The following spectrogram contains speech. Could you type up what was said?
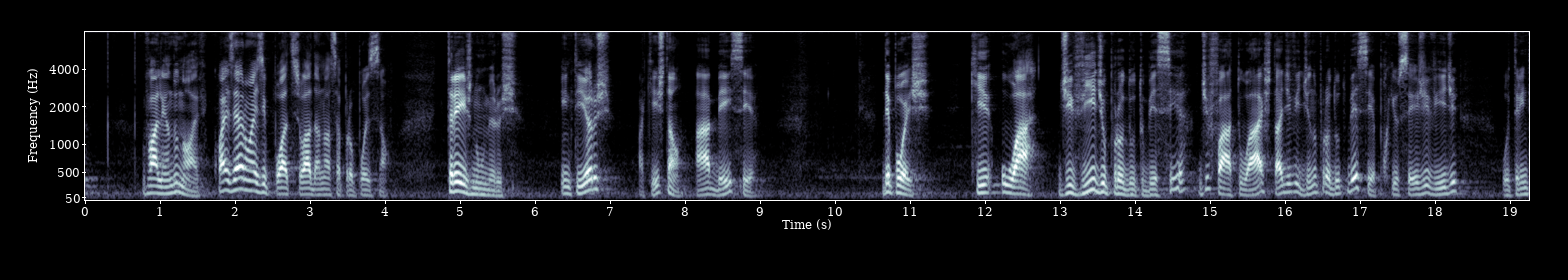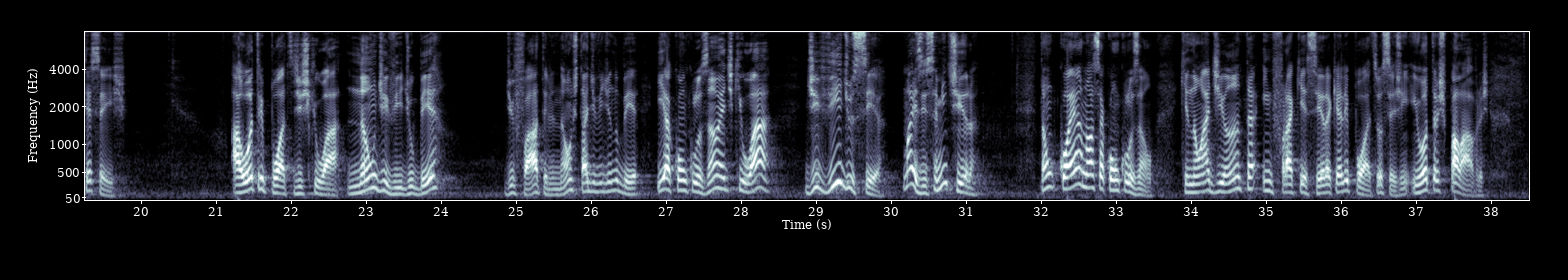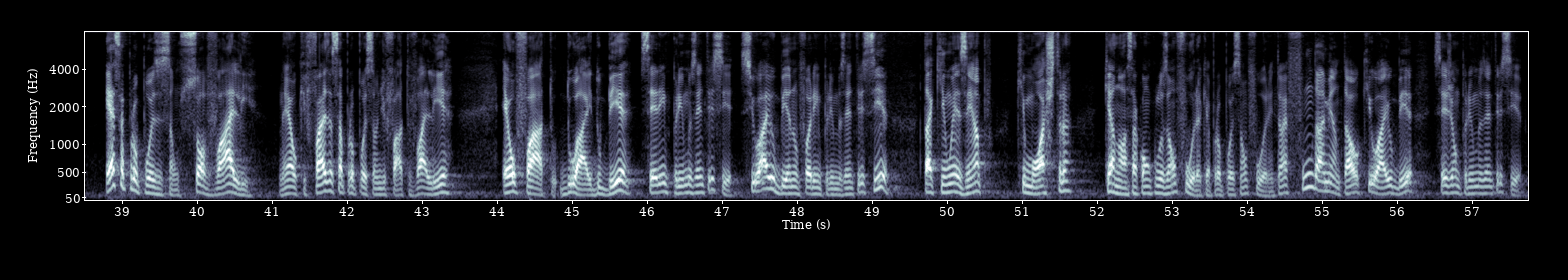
valendo 9. Quais eram as hipóteses lá da nossa proposição? Três números inteiros Aqui estão, A, B e C. Depois, que o A divide o produto BC, de fato, o A está dividindo o produto BC, porque o 6 divide o 36. A outra hipótese diz que o A não divide o B, de fato, ele não está dividindo B. E a conclusão é de que o A divide o C, mas isso é mentira. Então, qual é a nossa conclusão? que não adianta enfraquecer aquela hipótese. Ou seja, em outras palavras, essa proposição só vale, né, o que faz essa proposição de fato valer, é o fato do A e do B serem primos entre si. Se o A e o B não forem primos entre si, está aqui um exemplo que mostra que a nossa conclusão fura, que a proposição fura. Então é fundamental que o A e o B sejam primos entre si.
